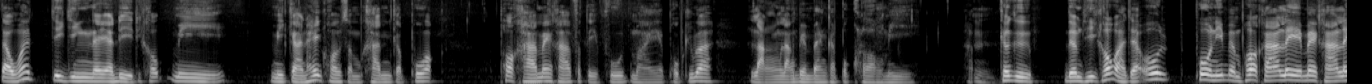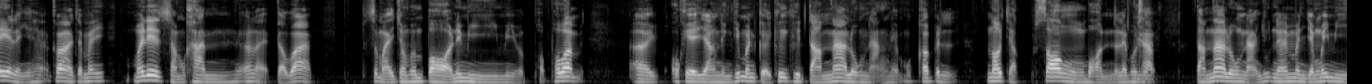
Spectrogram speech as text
แต่ว่าจริงๆ ในอดีตเขามี มีการให้ความสำคัญกับพวกพ่อค้าแม่ค้าสตรีทฟู้ดไหมผมคิดว่าหลังหลังเปลี่ยนแปลงการปกครองมีครับอืมก็คือเดิมทีเขาอาจจะโอ้พวกนี้เป็นพ่อค้าเล่แม่ค้าเล่อะไรอย่างเงี้ยฮะก็อาจจะไม่ไม่ได้สำคัญเท่าไหร่แต่ว่าสมัยจอมพลปอนี่มีมีแบบเพราะเพราะว่าเออโอเคอย่างหนึ่งที่มันเกิดขึ้นคือตามหน้าโรงหนังเนี่ยมันก็เป็นนอกจากซ่องบ่อนอะไรพวกคเนี้รัยบตามหน้าโรงหนังยุคนั้นมันยังไม่มี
